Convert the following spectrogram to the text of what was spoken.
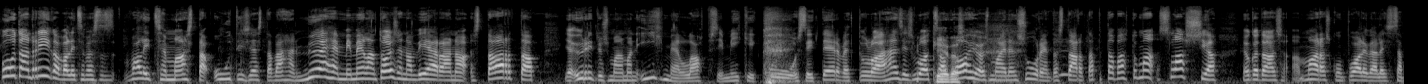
Puhutaan Riikan valitsemasta, valitsemasta uutisesta vähän myöhemmin. Meillä on toisena vieraana startup- ja yritysmaailman ihmelapsi Miki Kuusi. Tervetuloa. Hän siis luotsaa Kiitos. Pohjoismaiden suurinta startup-tapahtuma Slashia, joka taas marraskuun puolivälissä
